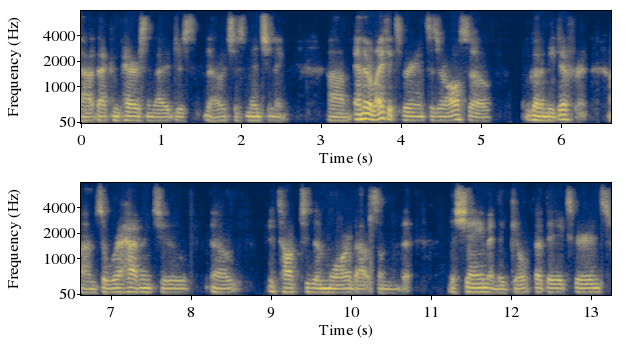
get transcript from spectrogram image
uh, that comparison that I just that I was just mentioning um, and their life experiences are also going to be different. Um, so we're having to know, talk to them more about some of the, the shame and the guilt that they experience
